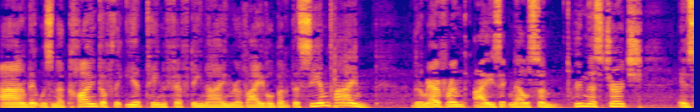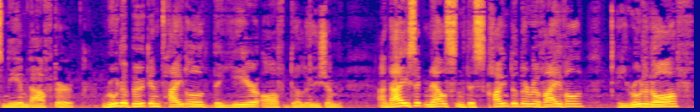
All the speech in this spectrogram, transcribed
and it was an account of the 1859 revival. But at the same time, the Reverend Isaac Nelson, whom this church is named after, wrote a book entitled The Year of Delusion. And Isaac Nelson discounted the revival. He wrote it off.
